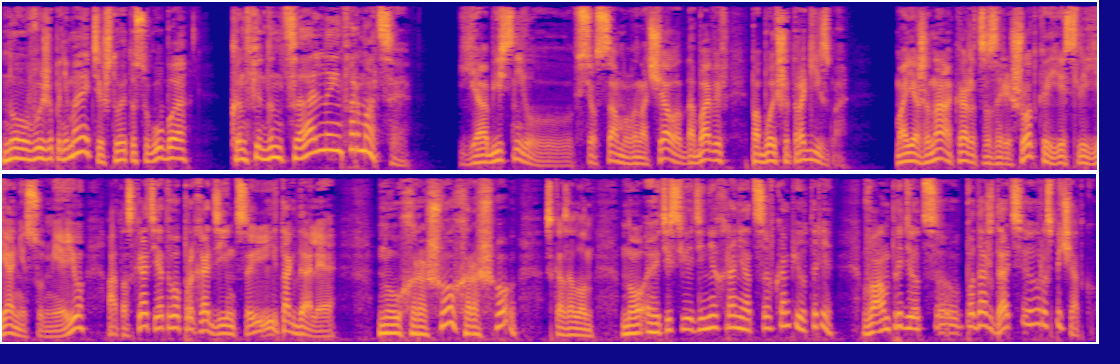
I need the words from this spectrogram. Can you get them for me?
«Но вы же понимаете, что это сугубо конфиденциальная информация?» Я объяснил все с самого начала, добавив побольше трагизма. Моя жена окажется за решеткой, если я не сумею отыскать этого проходимца и так далее. «Ну, хорошо, хорошо», — сказал он, — «но эти сведения хранятся в компьютере. Вам придется подождать распечатку».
